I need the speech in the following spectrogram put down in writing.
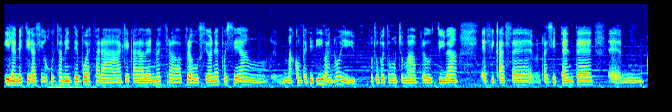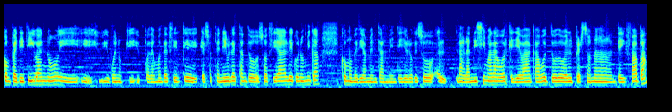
y la investigación justamente pues para que cada vez nuestras producciones pues sean más competitivas, ¿no? Y por supuesto, mucho más productivas, eficaces, resistentes, em, competitivas, ¿no? Y, bueno, y podemos decir que, que, sostenibles tanto social, económica como medioambientalmente. Yo creo que eso es la grandísima labor que lleva a cabo todo el personal de IFAPA,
